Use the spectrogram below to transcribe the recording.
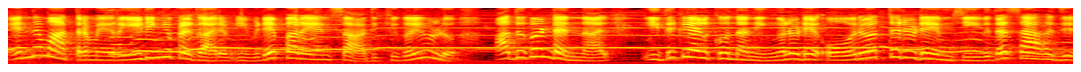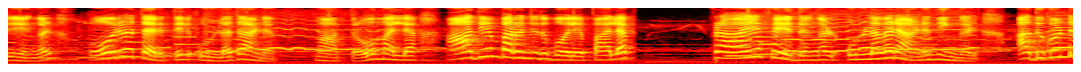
എന്ന് മാത്രമേ റീഡിംഗ് പ്രകാരം ഇവിടെ പറയാൻ സാധിക്കുകയുള്ളൂ. അതുകൊണ്ടെന്നാൽ ഇത് കേൾക്കുന്ന നിങ്ങളുടെ ഓരോരുത്തരുടെയും ജീവിത സാഹചര്യങ്ങൾ ഓരോ തരത്തിൽ ഉള്ളതാണ്. മാത്രവുമല്ല ആദ്യം പറഞ്ഞതുപോലെ പല പ്രായഭേദങ്ങൾ ഉള്ളവരാണ് നിങ്ങൾ. അതുകൊണ്ട്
